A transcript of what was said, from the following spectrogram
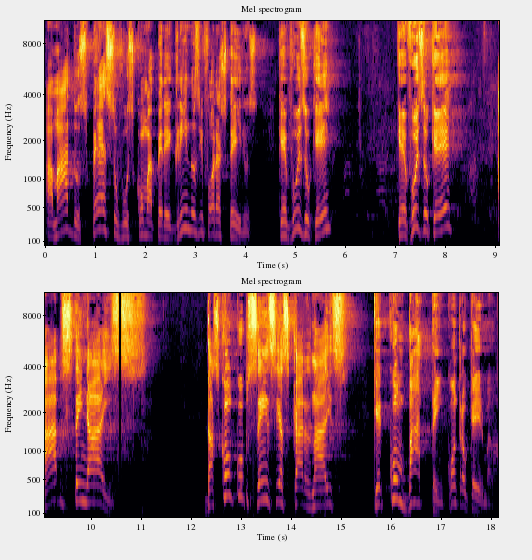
Amados, peço-vos como a peregrinos e forasteiros, que vos o quê? Que vos o quê? Abstenhais das concupiscências carnais que combatem contra o que, irmãos?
